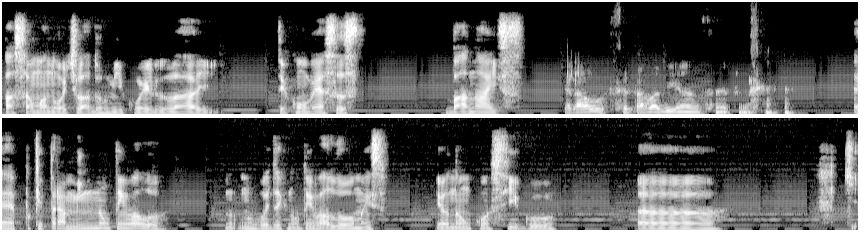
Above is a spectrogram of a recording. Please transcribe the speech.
Passar uma noite lá, dormir com ele lá e ter conversas banais. Era algo que você estava adiando sempre, né? É, porque para mim não tem valor. N não vou dizer que não tem valor, mas eu não consigo. Uh, que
